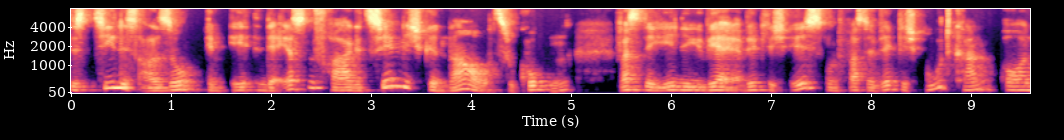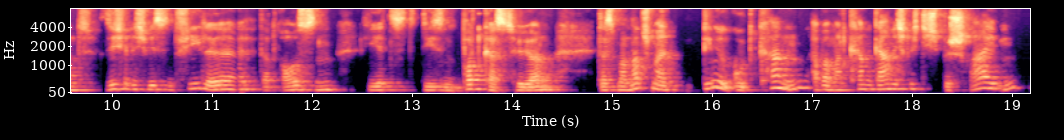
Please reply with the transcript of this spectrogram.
Das Ziel ist also, im, in der ersten Frage ziemlich genau zu gucken, was derjenige, wer er wirklich ist und was er wirklich gut kann. Und sicherlich wissen viele da draußen, die jetzt diesen Podcast hören, dass man manchmal Dinge gut kann, aber man kann gar nicht richtig beschreiben,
